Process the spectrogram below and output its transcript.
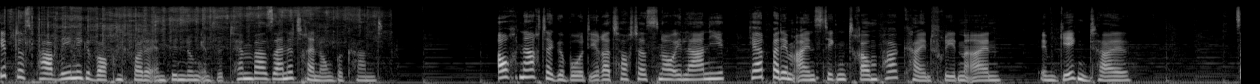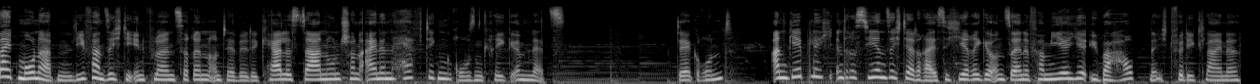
gibt das Paar wenige Wochen vor der Entbindung im September seine Trennung bekannt. Auch nach der Geburt ihrer Tochter Snow Elani kehrt bei dem einstigen Traumpaar kein Frieden ein. Im Gegenteil. Seit Monaten liefern sich die Influencerin und der wilde Kerlestar nun schon einen heftigen Rosenkrieg im Netz. Der Grund? Angeblich interessieren sich der 30-Jährige und seine Familie überhaupt nicht für die Kleine.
